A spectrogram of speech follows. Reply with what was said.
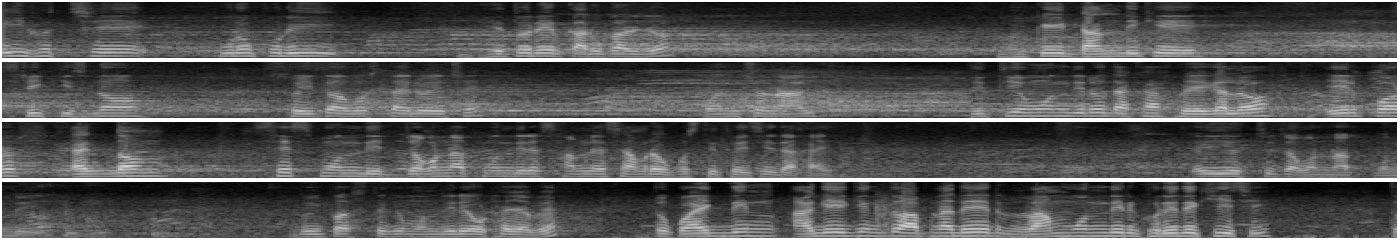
এই হচ্ছে পুরোপুরি ভেতরের কারুকার্য। ঢুকেই ডান দিকে শ্রীকৃষ্ণ শয়িত অবস্থায় রয়েছে, পঞ্চনাগ। দ্বিতীয় মন্দিরও দেখা হয়ে গেল। এরপর একদম শেষ মন্দির, জগন্নাথ মন্দিরের সামনে এসে আমরা উপস্থিত হয়েছি দেখাই এই হচ্ছে জগন্নাথ মন্দির। দুই পাশ থেকে মন্দিরে ওঠা যাবে। তো কয়েকদিন আগে কিন্তু আপনাদের রাম মন্দির ঘুরে দেখিয়েছি। তো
